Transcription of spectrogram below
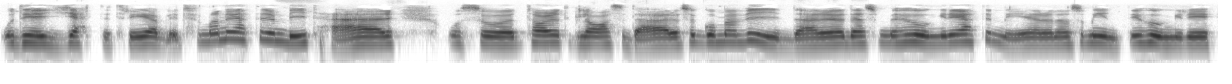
och det är jättetrevligt för man äter en bit här och så tar ett glas där och så går man vidare. Den som är hungrig äter mer och den som inte är hungrig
